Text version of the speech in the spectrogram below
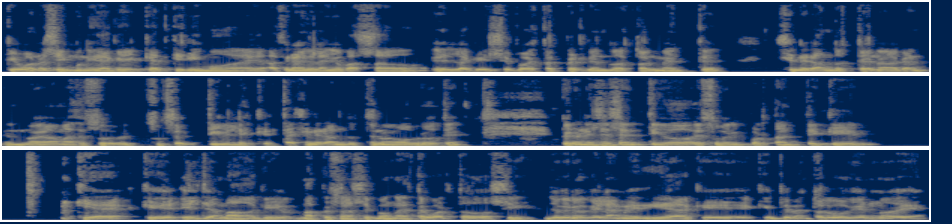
que bueno, esa inmunidad que, adquirimos a final del año pasado es la que se puede estar perdiendo actualmente, generando esta nueva, nueva masa susceptibles que está generando este nuevo brote. Pero en ese sentido es súper importante que que, el llamado a que más personas se pongan esta cuarta dosis, yo creo que la medida que, implementó el gobierno de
